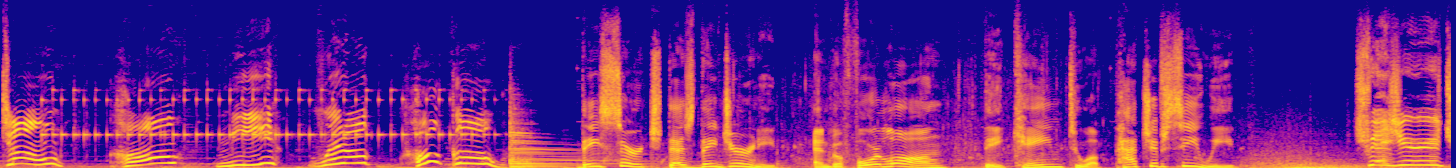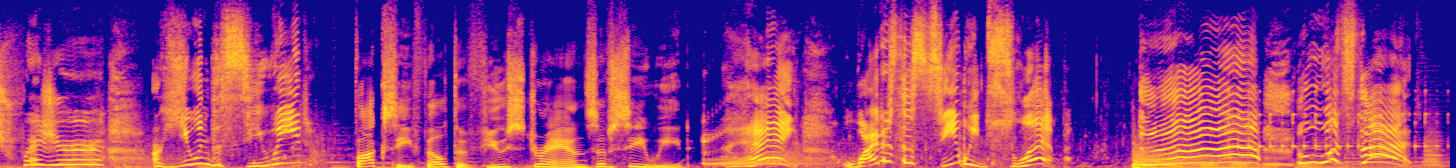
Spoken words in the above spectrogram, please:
don't call me Little Coco. They searched as they journeyed, and before long, they came to a patch of seaweed. Treasure, treasure. Are you in the seaweed? Foxy felt a few strands of seaweed. Hey, why does the seaweed slip? What's that?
